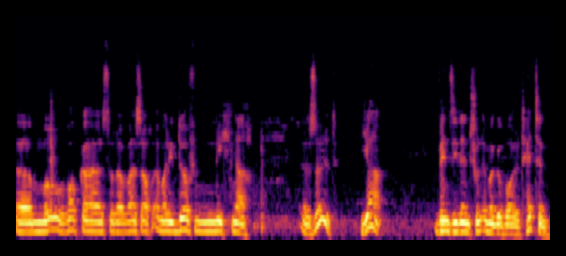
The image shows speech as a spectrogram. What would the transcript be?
ähm, Rockers oder was auch immer, die dürfen nicht nach äh, Sylt. Ja, wenn sie denn schon immer gewollt hätten.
